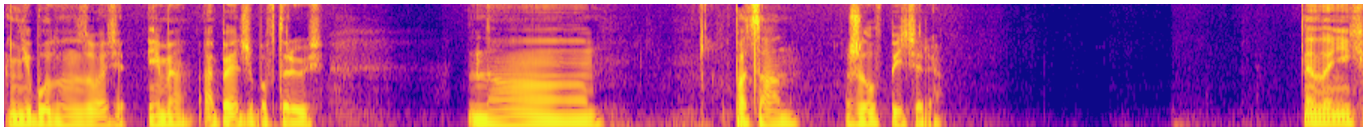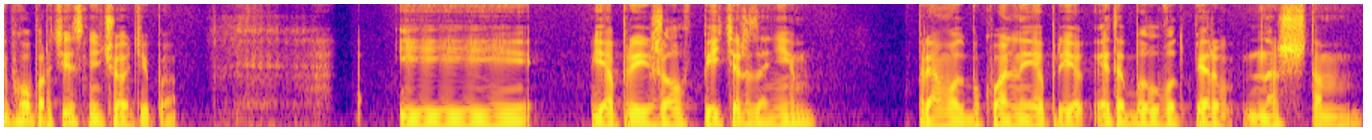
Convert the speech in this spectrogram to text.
не буду называть имя, опять же, повторюсь, но пацан жил в Питере. Это не хип-хоп артист, ничего, типа. И я приезжал в Питер за ним. Прям вот буквально я приехал. Это был вот первый наш там...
